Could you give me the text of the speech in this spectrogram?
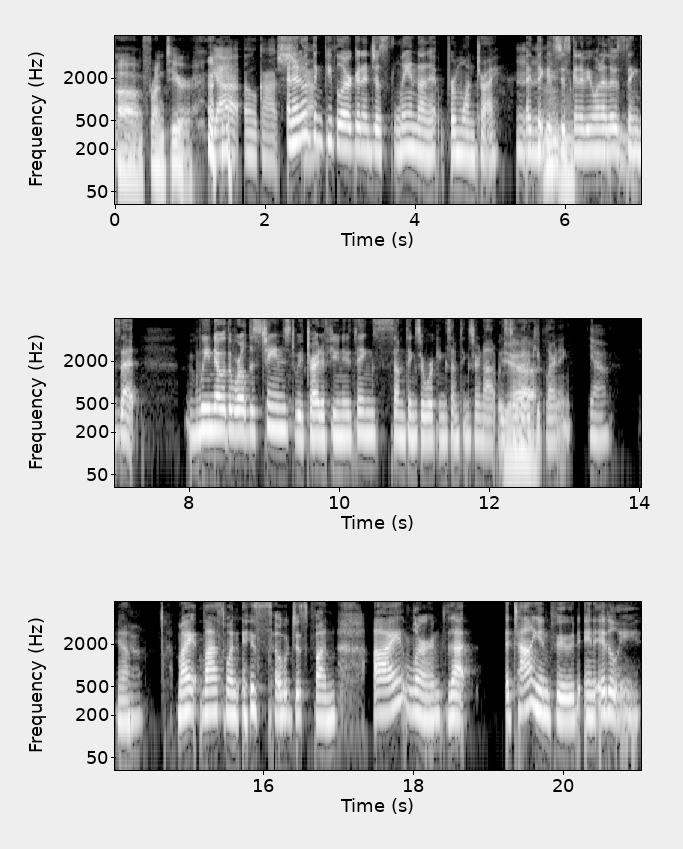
um, frontier. yeah. Oh gosh. And I don't Yeah. think people are going to just land on it from one try. I think it's just going to be one of those things that we know the world has changed. We've tried a few new things. Some things are working, some things are not. We still got to keep learning. Yeah. Yeah. Yeah. My last one is so just fun. I learned that Italian food in Italy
